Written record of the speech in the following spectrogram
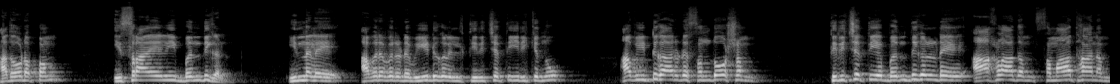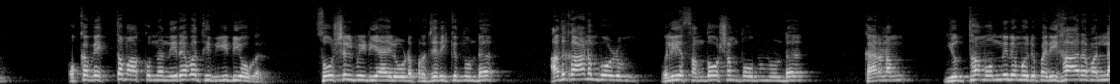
അതോടൊപ്പം ഇസ്രായേലി ബന്ദികൾ ഇന്നലെ അവരവരുടെ വീടുകളിൽ തിരിച്ചെത്തിയിരിക്കുന്നു. ആ വീട്ടുകാരുടെ സന്തോഷം തിരിച്ചെത്തിയ ബന്ദികളുടെ ആഹ്ലാദം സമാധാനം ഒക്കെ വ്യക്തമാക്കുന്ന നിരവധി വീഡിയോകൾ സോഷ്യൽ മീഡിയയിലൂടെ പ്രചരിക്കുന്നുണ്ട്. അത് കാണുമ്പോഴും വലിയ സന്തോഷം തോന്നുന്നുണ്ട്. കാരണം യുദ്ധം ഒന്നിനും ഒരു പരിഹാരമല്ല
